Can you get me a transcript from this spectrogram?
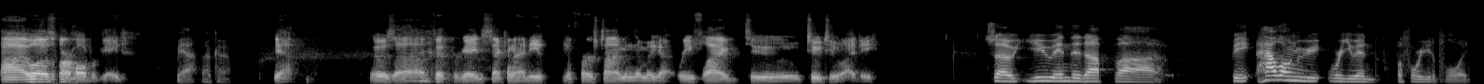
Uh, well, it was our whole brigade. Yeah. Okay. Yeah. It was uh fifth brigade, second ID the first time, and then we got reflagged to two two ID. So you ended up uh, be how long were you, in before you deployed,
